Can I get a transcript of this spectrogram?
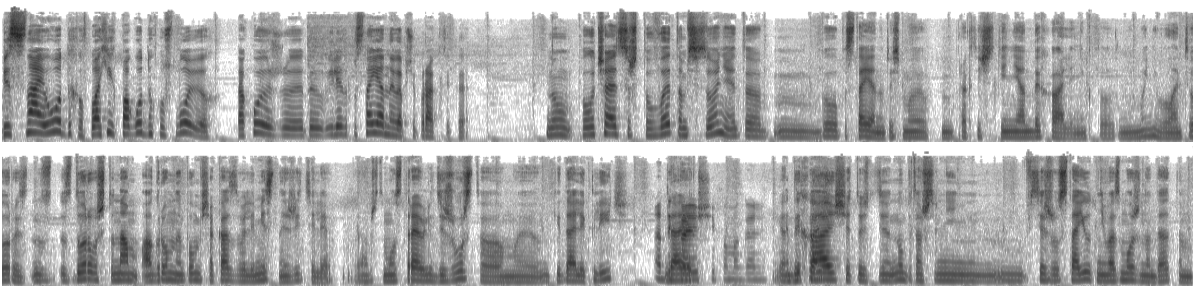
без сна и отдыха, в плохих погодных условиях. Такое же, это, или это постоянная вообще практика? Ну, получается, что в этом сезоне это было постоянно. То есть мы практически не отдыхали никто. Ни мы, ни волонтеры. Ну, здорово, что нам огромную помощь оказывали местные жители. Потому что мы устраивали дежурство, мы кидали клич. Отдыхающие помогали. Да, отдыхающие, то есть, ну, потому что не- все же устают, невозможно, да, там,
